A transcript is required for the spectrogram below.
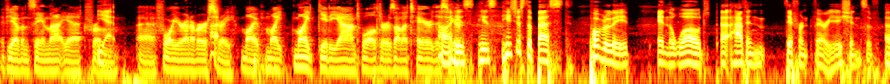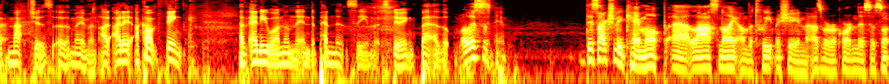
if you haven't seen that yet from Yeah. Uh, four-year anniversary. my my my giddy aunt Walter is on a tear this Uh, year. he's he's he's just the best, probably in the world at having different variations of, of matches at the moment. I I, don't, I can't think of anyone on the independent scene that's doing better than Well, this is him. this actually came up uh, last night on the tweet machine as we're recording this. So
